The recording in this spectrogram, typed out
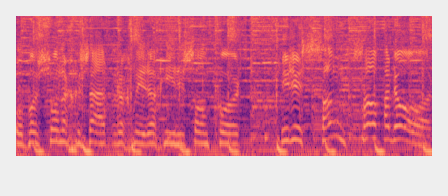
Op een zonnige zaterdagmiddag hier in Zandvoort. Hier is San Salvador.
